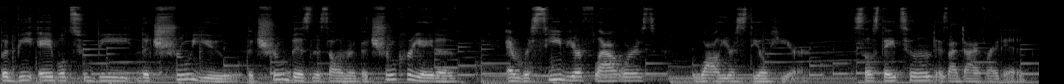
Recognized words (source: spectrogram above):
but be able to be the true you, the true business owner, the true creative, and receive your flowers while you're still here. So stay tuned as I dive right in.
